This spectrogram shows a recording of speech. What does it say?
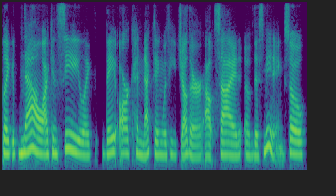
like now I can see like they are connecting with each other outside of this meeting. So,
